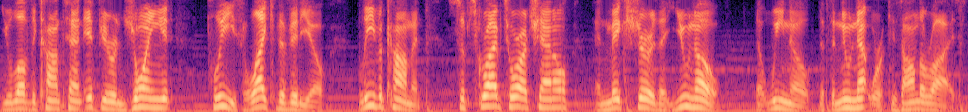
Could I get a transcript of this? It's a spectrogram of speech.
you love the content, if you're enjoying it, please like the video, leave a comment, subscribe to our channel, and make sure that you know that we know that the Knew Network is on the rise.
